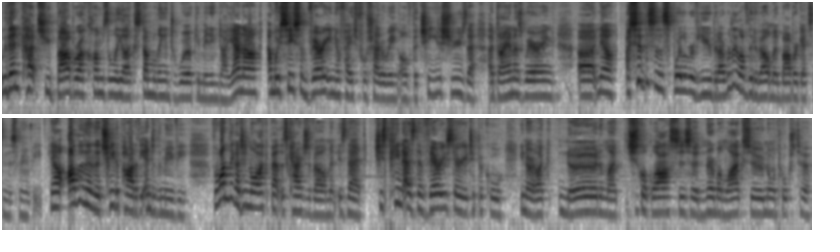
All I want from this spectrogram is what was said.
we then cut to barbara clumsily like stumbling into work and meeting diana and we see some very in-your-face foreshadowing of the cheetah shoes that uh, diana's wearing uh, now i said this in the spoiler review, but I really love the development Barbara gets in this movie. Now, other than the cheetah part at the end of the movie, the one thing I didn't like about this character development is that she's pinned as the very stereotypical, you know, like nerd and like she's got glasses and no one likes her, no one talks to her.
